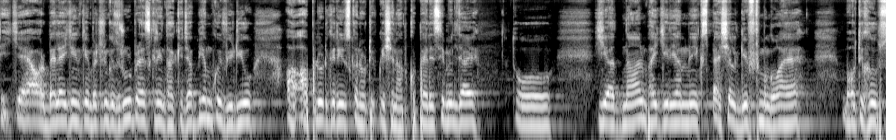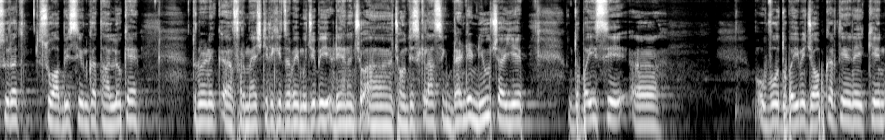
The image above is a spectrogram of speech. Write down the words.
ठीक है? और बेल आइकन के बटन को ज़रूर प्रेस करें ताकि जब भी हम कोई वीडियो अपलोड करें, उसका नोटिफिकेशन आपको पहले से मिल जाए। तो ये अदनान भाई के लिए हमने एक स्पेशल गिफ्ट मंगवाया है। बहुत ही खूबसूरत सुबी से उनका ताल्लुक़ है। तो उन्होंने फरमाइश की थी कि भाई मुझे भी डियाना चौंतीस क्लासिक ब्रांडेड न्यू चाहिए दुबई से वो दुबई में जॉब करते हैं लेकिन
